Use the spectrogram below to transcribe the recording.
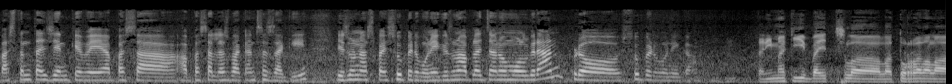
bastanta gent que ve a passar, a passar les vacances aquí i és un espai superbonic, és una platja no molt gran però superbonica. Tenim aquí, veig la, la Torre de la,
